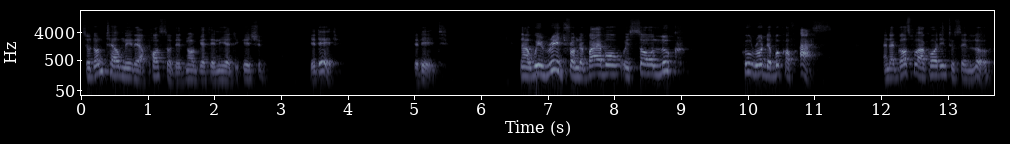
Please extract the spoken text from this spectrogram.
So don't tell me the apostle did not get any education. They did. They did. Now we read from the Bible, we saw Luke, who wrote the book of Acts. And the gospel according to St. Luke,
